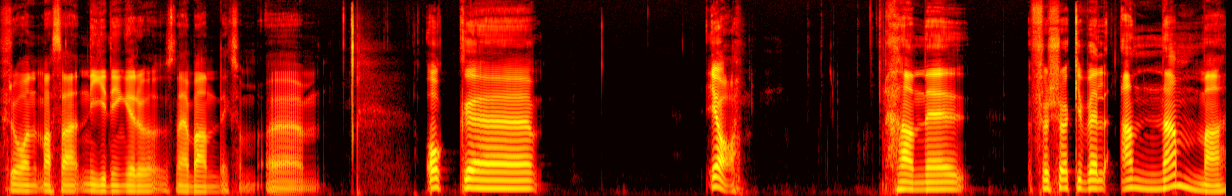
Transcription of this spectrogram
från massa Nidinger och såna här band liksom. Ehm, och eh, ja, han eh, försöker väl anamma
